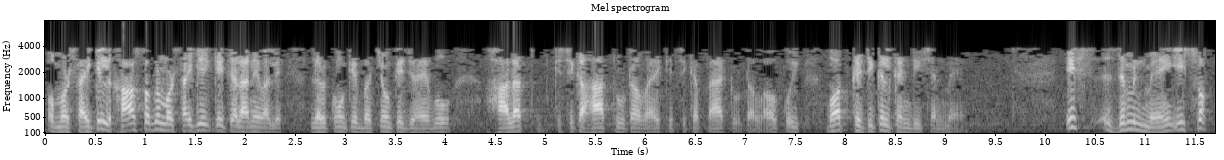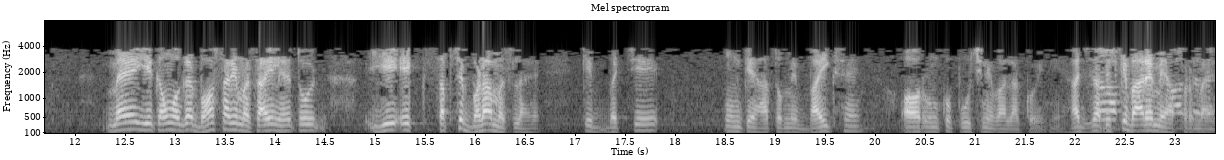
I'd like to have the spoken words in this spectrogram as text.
اور موٹر سائیکل خاص طور پہ موٹر سائیکل کے چلانے والے لڑکوں کے، بچوں کے جو ہے وہ حالت، کسی کا ہاتھ ٹوٹا ہوا ہے، کسی کا پیر ٹوٹا ہوا ہے کوئی بہت کریٹیکل کنڈیشن میں ہے۔ اس زمین میں، اس وقت میں یہ کہوں اگر بہت سارے مسائل ہیں تو یہ ایک سب سے بڑا مسئلہ ہے کہ بچے ان کے ہاتھوں میں بائکس ہیں اور ان کو پوچھنے والا کوئی نہیں حاجی صاحب اس کے بارے میں آپ فرمائیں۔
